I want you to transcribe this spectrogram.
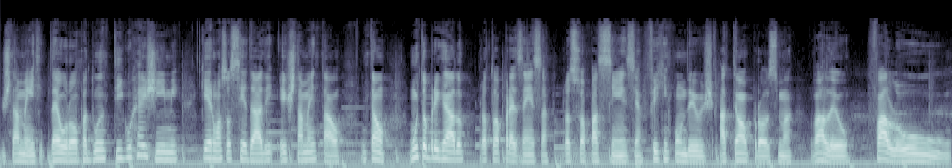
justamente, da Europa do antigo regime, que era uma sociedade estamental. Então, muito obrigado pela tua presença, pela sua paciência. Fiquem com Deus. Até uma próxima. Valeu. Falou!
